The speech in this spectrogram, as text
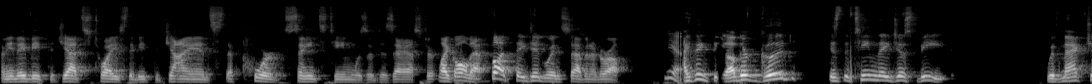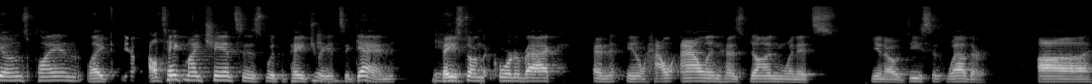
I mean, they beat the Jets twice. They beat the Giants. The poor Saints team was a disaster, like all that. But they did win seven in a row. Yeah. I think the other good is the team they just beat with Mac Jones playing. Like, I'll take my chances with the Patriots yeah. again, yeah. based on the quarterback and you know how Allen has done when it's you know decent weather. Uh,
